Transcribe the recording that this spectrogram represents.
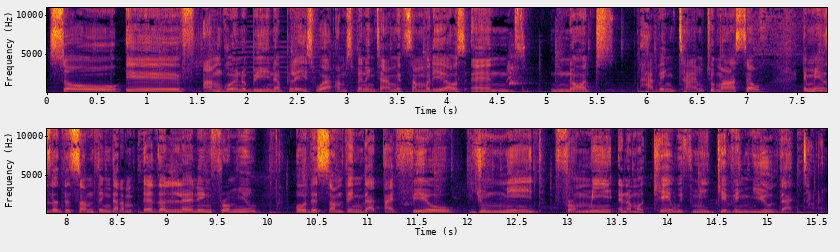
So if I'm going to be in a place where I'm spending time with somebody else and not having time to myself, it means that there's something that I'm either learning from you or there's something that I feel you need from me and I'm okay with me giving you that time.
